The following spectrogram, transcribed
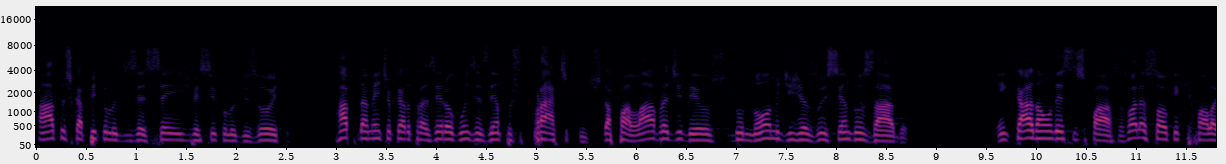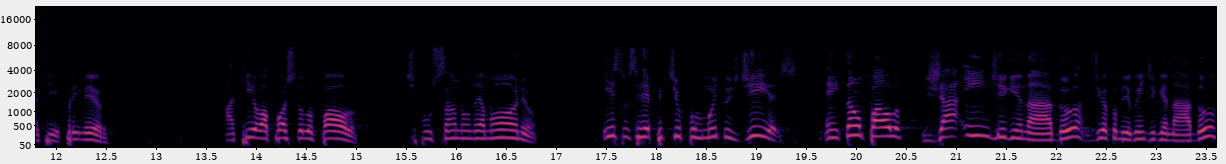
Atos capítulo 16, versículo 18. Rapidamente eu quero trazer alguns exemplos práticos da palavra de Deus, do nome de Jesus sendo usado em cada um desses passos. Olha só o que, que fala aqui. Primeiro, aqui é o apóstolo Paulo expulsando um demônio. Isso se repetiu por muitos dias. Então, Paulo, já indignado, diga comigo, indignado,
